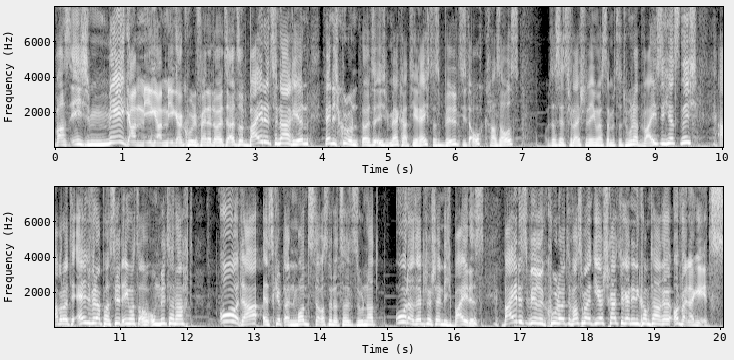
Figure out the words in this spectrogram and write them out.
was ich mega, mega, mega cool fände, Leute. Also beide Szenarien fände ich cool. Und Leute, ich merke gerade hier rechts, das Bild sieht auch krass aus. Ob das jetzt vielleicht schon irgendwas damit zu tun hat, weiß ich jetzt nicht. Aber Leute, entweder passiert irgendwas um Mitternacht oder es gibt ein Monster, was mit der Zeit zu tun hat. Oder selbstverständlich beides. Beides wäre cool, Leute. Was meint ihr? Schreibt es mir gerne in die Kommentare und weiter geht's.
